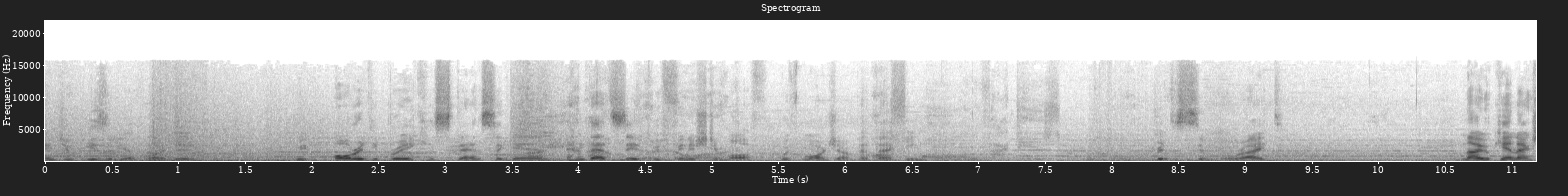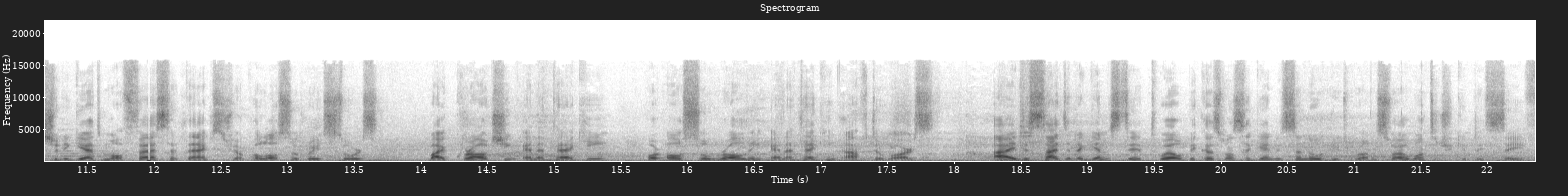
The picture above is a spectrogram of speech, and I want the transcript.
and you easily avoid it. We already break his stance again, and that's it, we finished him off with more jump attacking. Pretty simple, right? Now you can actually get more fast attacks with your Colossal Great Swords by crouching and attacking, or also rolling and attacking afterwards. I decided against it, well, because once again it's a no-hit run, so I wanted to keep it safe.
